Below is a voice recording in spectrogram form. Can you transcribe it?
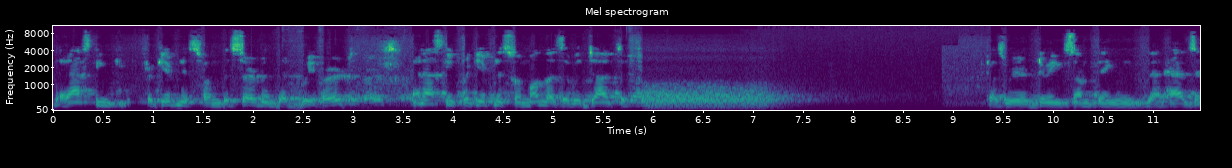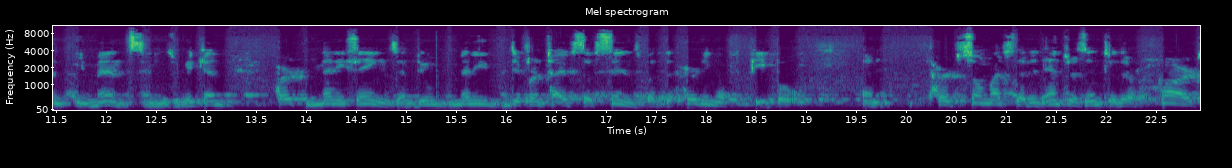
that asking forgiveness from the servant that we hurt and asking forgiveness from Allah to because we're doing something that has an immense means. We can hurt many things and do many different types of sins but the hurting of people and hurt so much that it enters into their heart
